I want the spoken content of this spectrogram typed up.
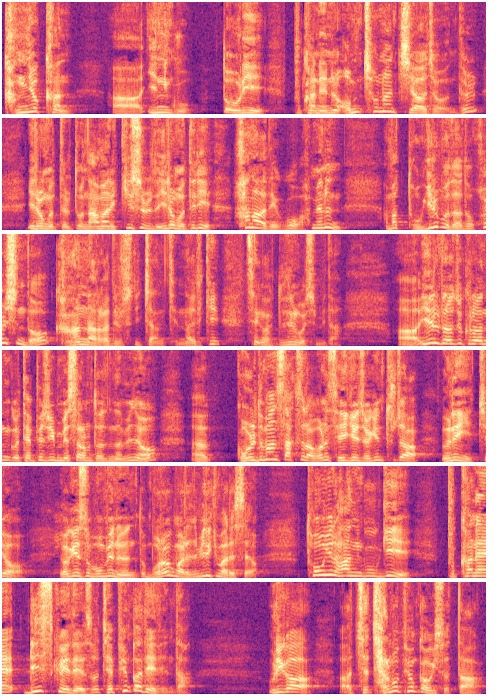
강력한 아, 인구, 또 우리 북한에는 엄청난 지하 자원들 이런 것들 또 남한의 기술들 이런 것들이 하나 되고 하면은 아마 독일보다도 훨씬 더 강한 나라가 될 수도 있지 않겠나 이렇게 생각도 되는 것입니다. 아, 예를 들어서 그런 그 대표적인 몇 사람 더 든다면요. 아, 골드만 삭스라고 하는 세계적인 투자 은행이 있죠. 여기서 보면은 또 뭐라고 말하냐면 이렇게 말했어요. 통일 한국이 북한의 리스크에 대해서 재평가돼야 된다. 우리가 아, 잘못 평가하고 있었다.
